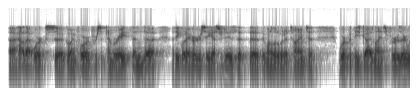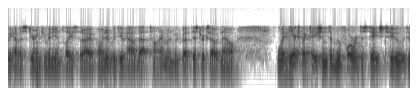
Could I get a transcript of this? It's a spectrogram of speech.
uh, how that works uh, going forward for September 8th. And uh, I think what I heard her say yesterday is that uh, they want a little bit of time to work with these guidelines further. We have a steering committee in place that I appointed. We do have that time, and we've got districts out now with the expectation to move forward to stage two, to,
